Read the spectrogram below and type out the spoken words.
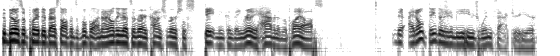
the Bills have played their best offensive football, and I don't think that's a very controversial statement because they really haven't in the playoffs. There, I don't think there's going to be a huge win factor here.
